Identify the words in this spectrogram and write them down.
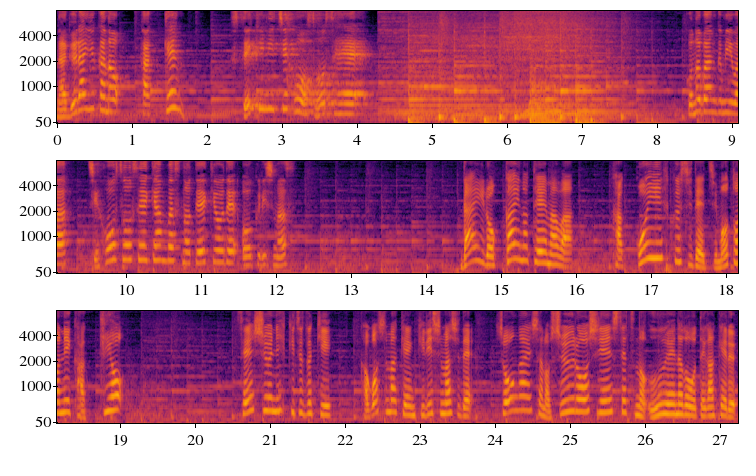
名倉由香の発見。素敵に地方創生。この番組は地方創生キャンバスの提供でお送りします。第6回のテーマはかっこいい福祉で地元に活気を。先週に引き続き鹿児島県霧島市で障害者の就労支援施設の運営などを手掛ける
